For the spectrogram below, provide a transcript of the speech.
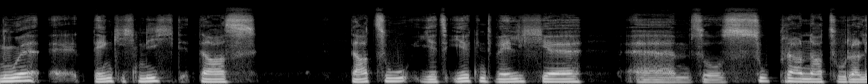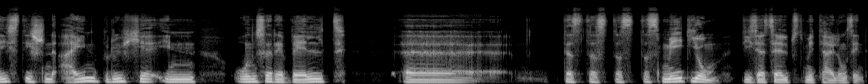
Nur äh, denke ich nicht, dass dazu jetzt irgendwelche ähm, so supranaturalistischen Einbrüche in unsere Welt äh, das, das, das, das Medium dieser Selbstmitteilung sind,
